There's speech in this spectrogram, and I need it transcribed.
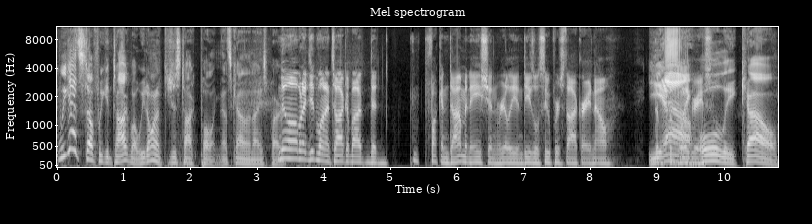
we got stuff we can talk about. We don't have to just talk pulling. That's kind of the nice part. No, but I did want to talk about the fucking domination really in diesel super stock right now. the yeah, grades. holy cow!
